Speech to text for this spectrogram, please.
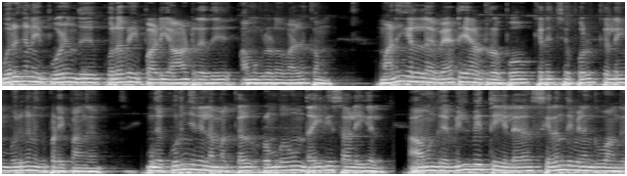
முருகனை புகழ்ந்து குறவை பாடி ஆடுறது அவங்களோட வழக்கம். மலைகளில் வேட்டையாடுறப்போ கிடைச்ச பொருட்களை முருகனுக்கு படைப்பாங்க. இந்த குறிஞ்சி நில மக்கள் ரொம்பவும் தைரியசாலிகள். அவங்க வில்வித்தையில் சிறந்து விளங்குவாங்க.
